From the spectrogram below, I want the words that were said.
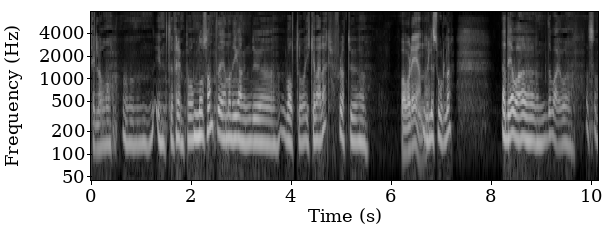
til å, ymte frempå om noe sånt. En av de gangene du valgte å ikke være her, fordi at du Hva var det ene? ville sole. Ja, det var, det var jo altså,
